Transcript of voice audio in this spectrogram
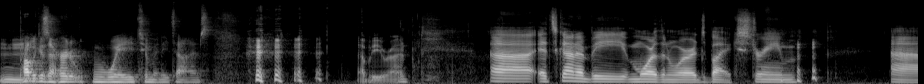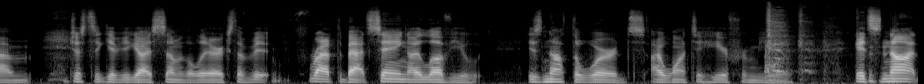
Mm. Probably because I heard it way too many times. How about you, Ryan? Uh, it's gonna be more than words by Extreme. um, just to give you guys some of the lyrics, the vi- right off the bat, saying "I love you" is not the words I want to hear from you. it's not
